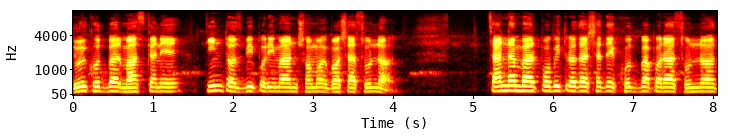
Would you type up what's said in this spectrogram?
দুই খুতবার মাঝখানে তিন তসবি পরিমাণ সময় বসা সুন্নত। চার নাম্বার, পবিত্রতার সাথে খুতবা পড়া সুন্নত।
